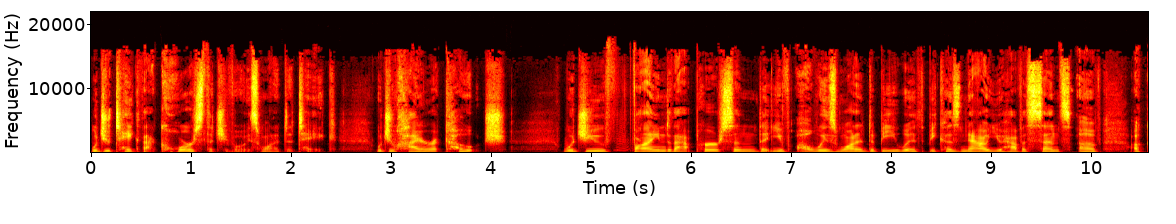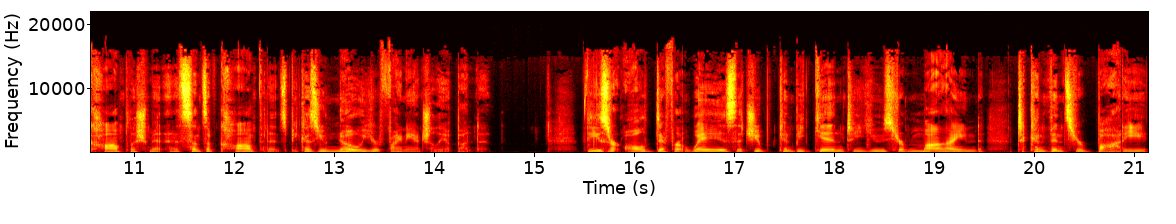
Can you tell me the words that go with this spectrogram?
Would you take that course that you've always wanted to take? Would you hire a coach? Would you find that person that you've always wanted to be with because now you have a sense of accomplishment and a sense of confidence because you know you're financially abundant? These are all different ways that you can begin to use your mind to convince your body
